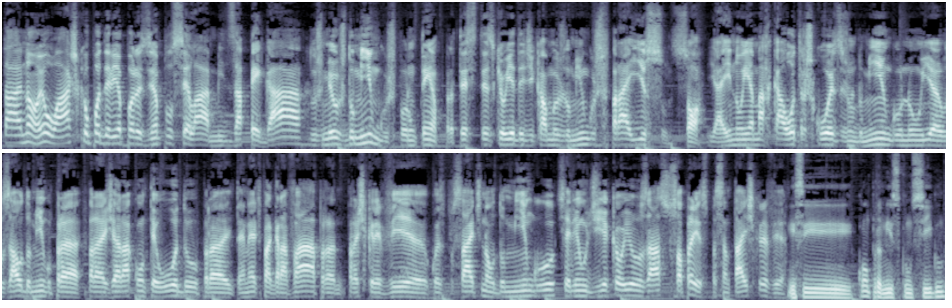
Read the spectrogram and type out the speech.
Tá, não, eu acho que eu poderia, por exemplo, sei lá, me desapegar dos meus domingos por um tempo, pra ter certeza que eu ia dedicar meus domingos pra isso só. E aí não ia marcar outras coisas no domingo, não ia usar o domingo pra gerar conteúdo pra internet, pra gravar, pra escrever coisa pro site. Não, domingo seria um dia que eu ia usar só pra isso, pra sentar e escrever. Esse compromisso consigo,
